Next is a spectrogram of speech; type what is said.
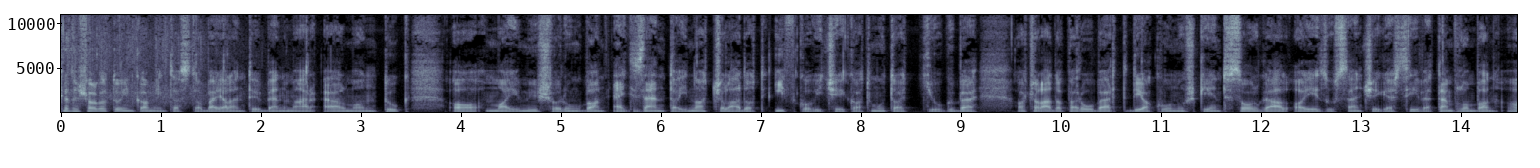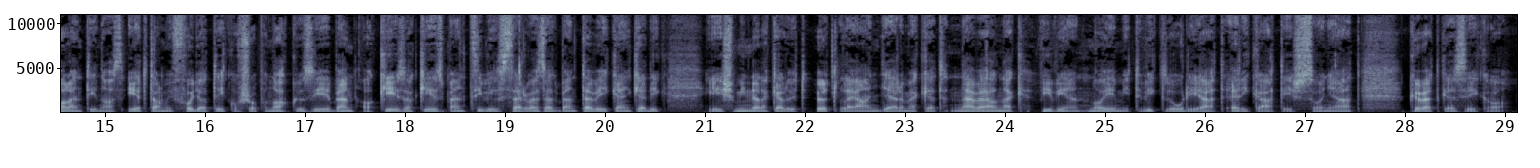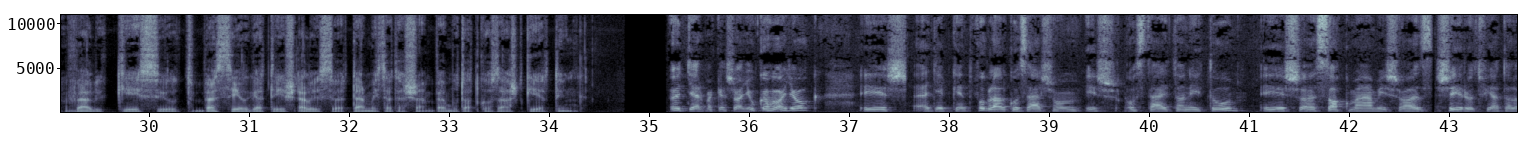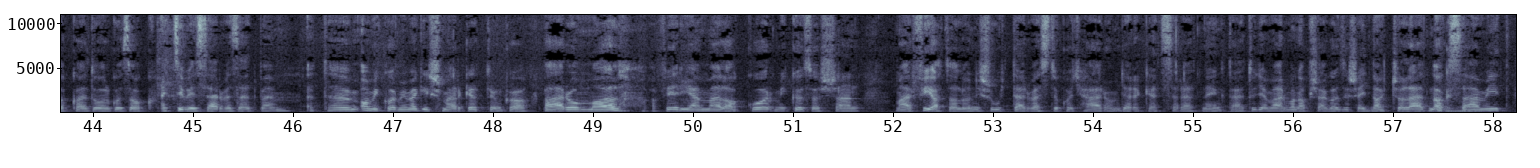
Kedves hallgatóink, amint azt a bejelentőben már elmondtuk, a mai műsorunkban egy zentai nagycsaládot, Ivkovicsékat mutatjuk be. A családapa Robert diakónusként szolgál a Jézus Szentséges Szíve templomban, Valentina az értelmi fogyatékosok közében, a kéz a kézben civil szervezetben tevékenykedik, és mindenek előtt öt leánygyermeket nevelnek, Vivien, Noémit, Viktóriát, Erikát és Szonyát. Következzék a velük készült beszélgetés, először természetesen bemutatkozást kértünk. Öt gyermekes anyuka vagyok, és egyébként foglalkozásom is osztálytanító, és szakmám is az sérült fiatalokkal dolgozok egy civil szervezetben. Hát, amikor mi megismerkedtünk a párommal, a férjemmel, akkor mi közösen már fiatalon is úgy terveztük, hogy három gyereket szeretnénk, tehát ugye már manapság az is egy nagy családnak számít,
